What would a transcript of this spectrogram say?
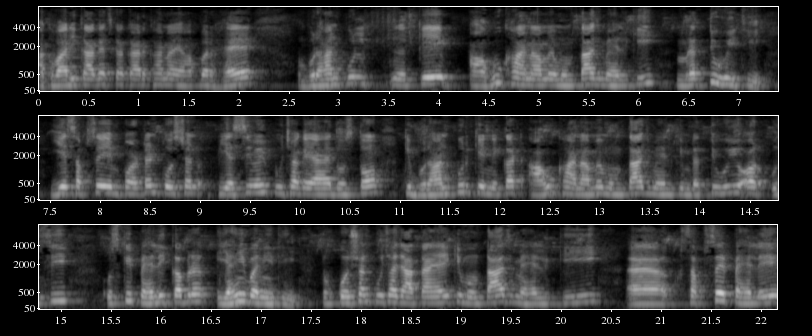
अखबारी कागज़ का कारखाना यहाँ पर है। बुरहानपुर के आहू खाना में मुमताज़ महल की मृत्यु हुई थी। ये सबसे इंपॉर्टेंट क्वेश्चन पीएससी में भी पूछा गया है दोस्तों कि बुरहानपुर के निकट आहू खाना में मुमताज़ महल की मृत्यु हुई और उसी उसकी पहली कब्र यहीं बनी थी। तो क्वेश्चन पूछा जाता है कि मुमताज़ महल की आ, सबसे पहले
